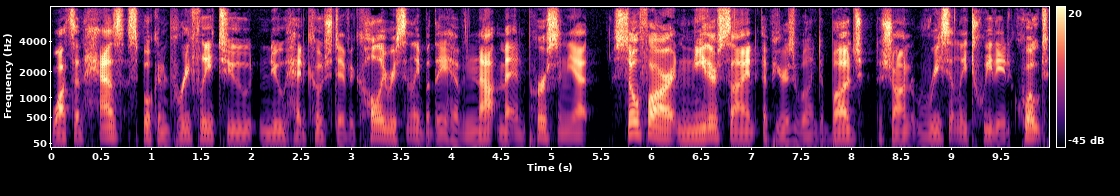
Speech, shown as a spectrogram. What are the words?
Watson has spoken briefly to new head coach David Culley recently, but they have not met in person yet. So far, neither side appears willing to budge. Deshaun recently tweeted, quote,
